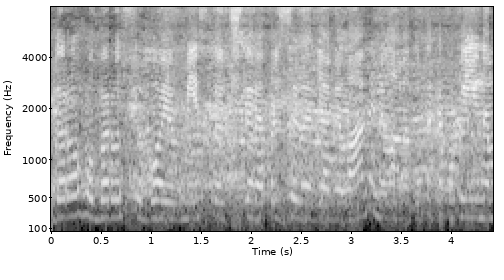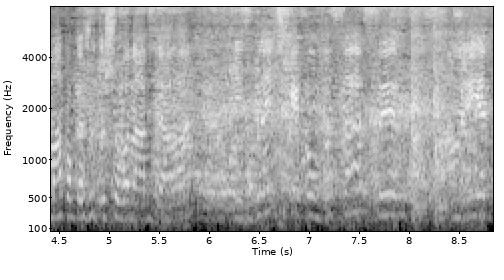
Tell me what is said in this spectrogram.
В дорогу беру з собою в місто чотири апельсини для Мілани. Мілана тут така, поки її нема, покажу те, що вона взяла. І ковбаса, сир, омлет,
